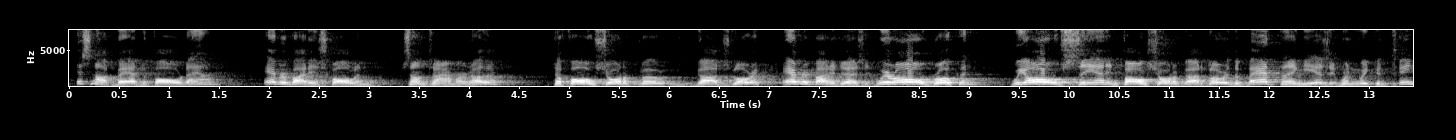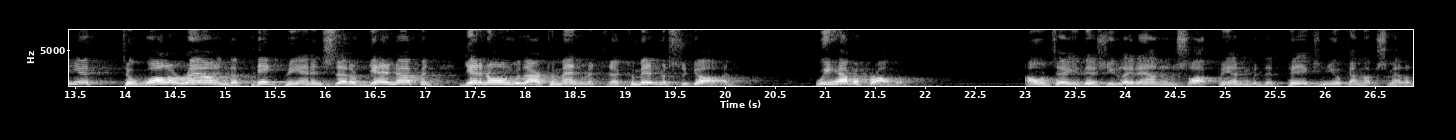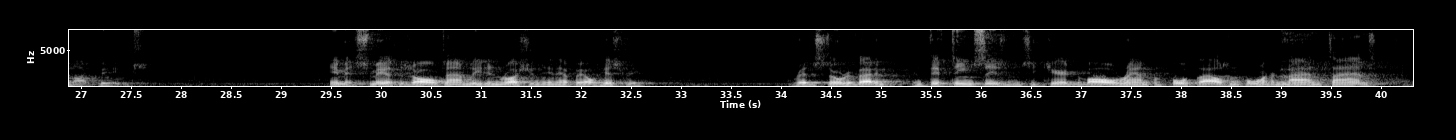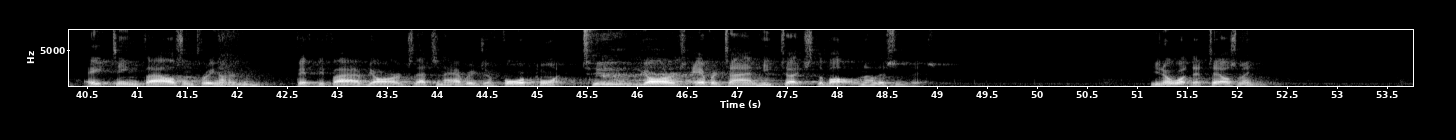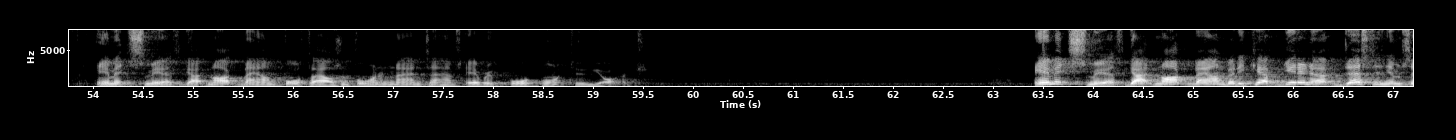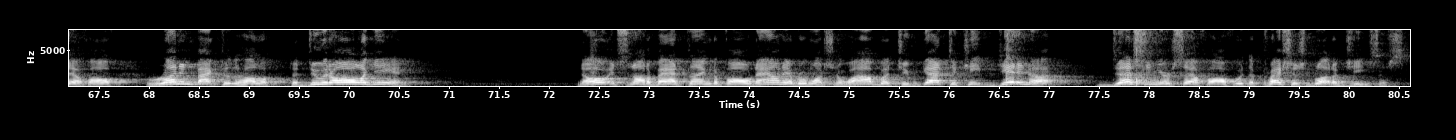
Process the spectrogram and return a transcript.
It's not bad to fall down. Everybody's fallen sometime or another. To fall short of God's glory, everybody does it. We're all broken. We all sin and fall short of God's glory. The bad thing is that when we continue to wallow around in the pig pen instead of getting up and getting on with our commandment, uh, commitments to God, we have a problem. I want to tell you this you lay down in the slop pen with the pigs and you'll come up smelling like pigs. Emmitt Smith is all time leading rusher in NFL history. Read a story about him. In 15 seasons, he carried the ball, ran for 4,409 times, 18,355 yards. That's an average of 4.2 yards every time he touched the ball. Now, listen to this. You know what that tells me? Emmitt Smith got knocked down 4,409 times every 4.2 yards. Emmitt Smith got knocked down, but he kept getting up, dusting himself off, running back to the huddle to do it all again. No, it's not a bad thing to fall down every once in a while, but you've got to keep getting up, dusting yourself off with the precious blood of Jesus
